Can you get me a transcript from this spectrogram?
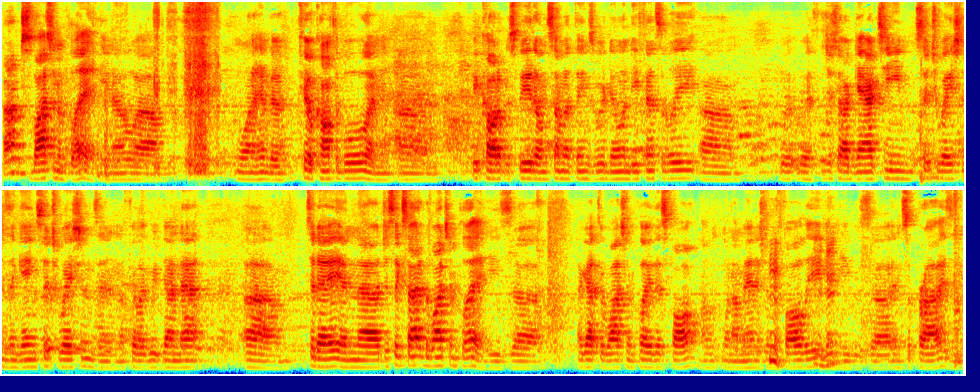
I'm just watching him play. You know, um, wanting him to feel comfortable and um, get caught up to speed on some of the things we're doing defensively um, with, with, just our, our team situations and game situations, and I feel like we've done that um, today, and uh, just excited to watch him play. He's uh, I got to watch him play this fall um, when I managed in the fall league, and he was uh, in surprise and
